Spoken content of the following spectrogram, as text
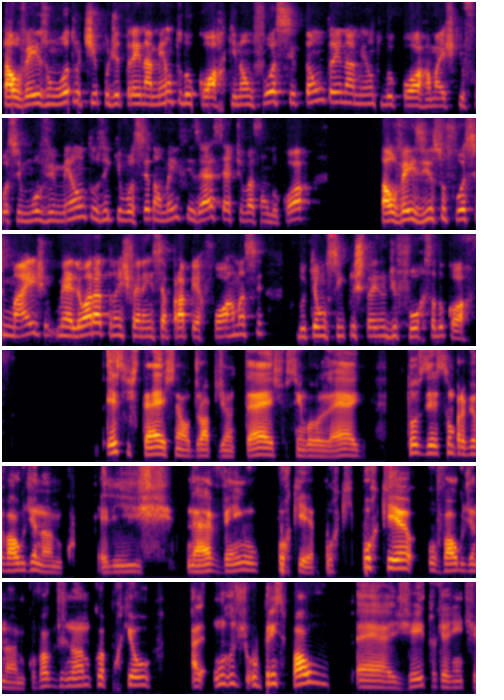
talvez um outro tipo de treinamento do core que não fosse tão treinamento do core, mas que fosse movimentos em que você também fizesse a ativação do core, talvez isso fosse mais melhor a transferência para performance do que um simples treino de força do core. Esses testes, né, o drop jump test, o single leg, todos eles são para ver valgo dinâmico. Eles, né, vêm o por quê? Porque, por que o valgo dinâmico? O valgo dinâmico é porque o, um dos, o principal é, jeito que a gente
